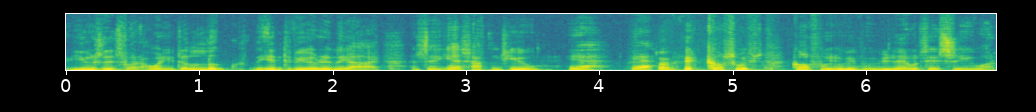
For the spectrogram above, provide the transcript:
use this one. I want you to look the interviewer in the eye and say, yes, haven't you? yeah, yeah. of course we've, of course we- we've been able to see one.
